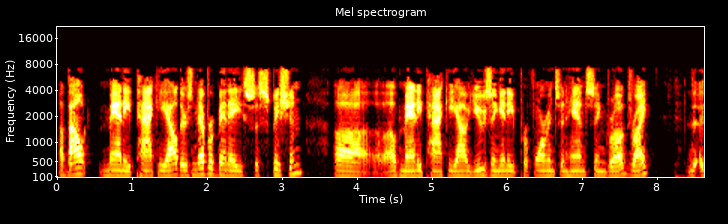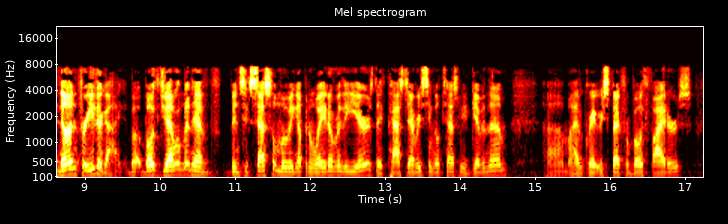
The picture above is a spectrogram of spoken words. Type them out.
about Manny Pacquiao. There's never been a suspicion uh, of Manny Pacquiao using any performance enhancing drugs, right? None for either guy. Both gentlemen have been successful moving up in weight over the years. They've passed every single test we've given them. Um, I have great respect for both fighters. Uh,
